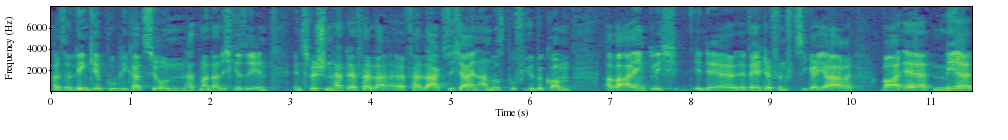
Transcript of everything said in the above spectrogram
Also linke Publikationen hat man da nicht gesehen. Inzwischen hat der äh, Verlag sicher ein anderes Profil bekommen. Aber eigentlich in der Welt der 50er Jahre war er mehr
